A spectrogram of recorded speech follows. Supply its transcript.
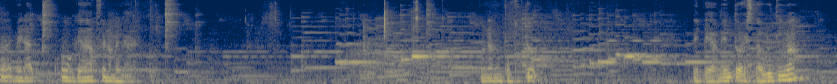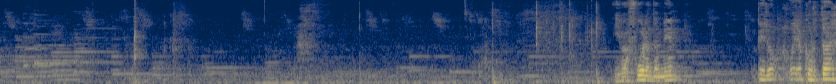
¿Eh? Mirad cómo queda fenomenal. Poner un poquito de pegamento a esta última. Va fuera también. Pero voy a cortar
